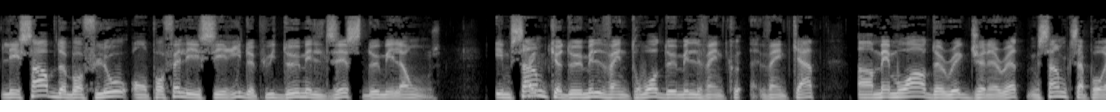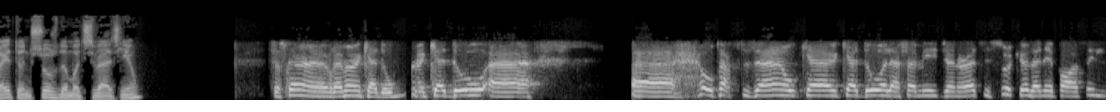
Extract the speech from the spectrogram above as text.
les Sabres de Buffalo ont pas fait les séries depuis 2010-2011. Il me semble que 2023-2024, en mémoire de Rick Jenneret, il me semble que ça pourrait être une source de motivation. Ce serait vraiment un cadeau. Un cadeau aux partisans, un cadeau à la famille Jenneret. C'est sûr que l'année passée, ils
